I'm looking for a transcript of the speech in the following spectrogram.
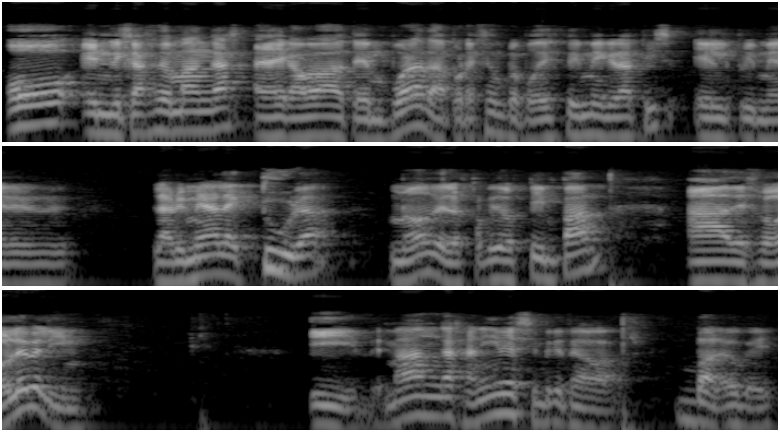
O en el caso de mangas, haya acabado la temporada. Por ejemplo, podéis pedirme gratis el primer, la primera lectura, ¿no? De los capítulos Pim Pam a de solo leveling. Y de mangas, animes, siempre que tenga Vale, ok.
